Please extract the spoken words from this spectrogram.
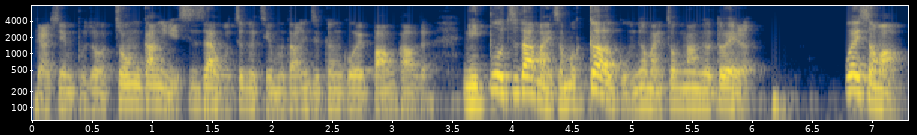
表现不错，中钢也是在我这个节目当中一直跟各位报告的。你不知道买什么个股，你就买中钢就对了。为什么？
